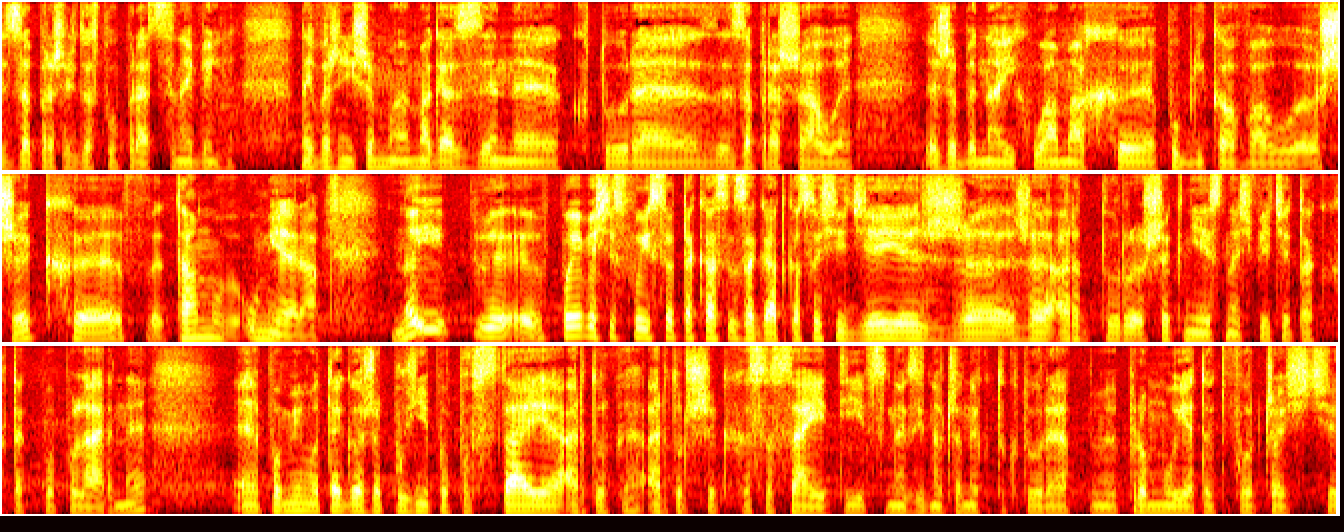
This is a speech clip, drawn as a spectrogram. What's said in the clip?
zapraszać do współpracy. Najważniejsze magazyny, które zapraszały, żeby na ich łamach e, publikował szyk, e, tam umiera. No i pojawia się swoista taka zagadka, co się dzieje, że, że Artur Szyk nie jest na świecie tak, tak popularny. E, pomimo tego, że później powstaje Arthur, Arthur Szyk Society w Stanach Zjednoczonych, które promuje tę twórczość e,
